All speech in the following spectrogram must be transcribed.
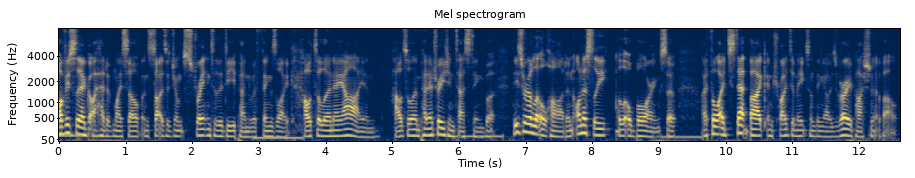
Obviously, I got ahead of myself and started to jump straight into the deep end with things like how to learn AI and how to learn penetration testing, but these were a little hard and honestly a little boring, so I thought I'd step back and try to make something I was very passionate about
